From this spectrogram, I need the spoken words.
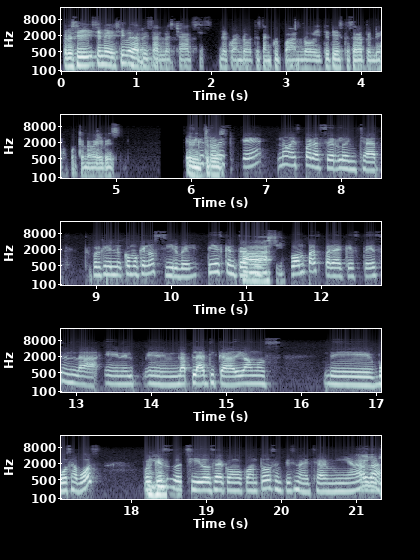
Pero sí, sí me, sí me da risa los chats de cuando te están culpando y te tienes que hacer al pendejo porque no eres el Es que, intruso. ¿sabes qué? No es para hacerlo en chat, porque no- como que no sirve. Tienes que entrar Ah, con sí. compas para que estés en la, en el, en la plática, digamos, de voz a voz, porque eso es lo chido, o sea, como cuando todos empiezan a echar A mierda.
